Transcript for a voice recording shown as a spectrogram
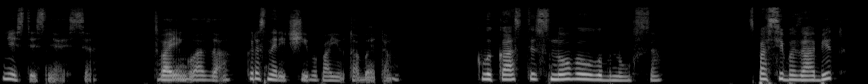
не стесняйся. Твои глаза красноречиво поют об этом. Клыкастый снова улыбнулся. Спасибо за обед,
